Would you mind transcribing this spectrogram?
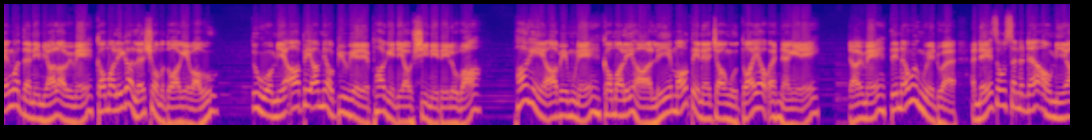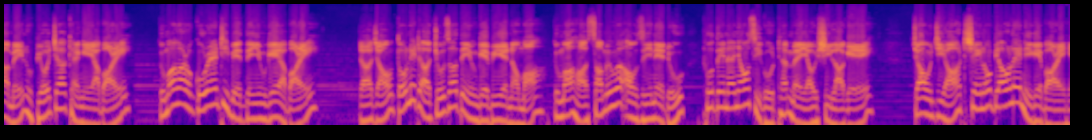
ကန်းကွက်တန်တွေများလာပြီမဲ့ကောင်မလေးကလက်လျှော့မသွားခဲ့ပါဘူးသူ့ကိုအမြဲအားပေးအားမြောက်ပြုခဲ့တဲ့ဖခင်တယောက်ရှိနေသေးလို့ပါ ဖခင်ရဲ့အားပေးမှုနဲ့ကောင်မလေးဟာလေရင်မောင်းတင်တဲ့အကြောင်းကိုတွားရောက်အနှံခဲ့တယ်ဒါပေမဲ့တင်နန်းဝင်ငွေအတွက်အ ਨੇ ဆုံး12တန်းအောင်မြင်ရမယ်လို့ပြောကြားခံခဲ့ရပါတယ်သူမကတော့ကိုရန်တီပဲတင်ယူခဲ့ရပါတယ်ဒါကြောင့်၃နှစ်တာစ조사တင်ယူခဲ့ပြီးတဲ့နောက်မှာသူမဟာစာမေးပွဲအောင်စည်းနဲ့အတူထိုတင်နန်းကျောင်းစီကိုထပ်မံရောက်ရှိလာခဲ့တယ်။ကျောင်းကြီးဟာတစ်ချိန်လုံးပြောင်းလဲနေခဲ့ပါတယ်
